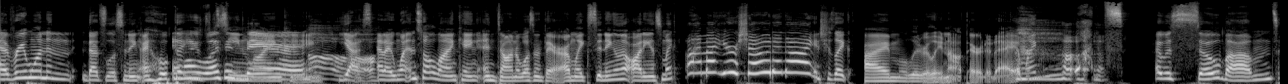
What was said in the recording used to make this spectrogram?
Everyone in, that's listening, I hope that And you've wasn't seen Lion. King. Oh. Yes. And I went and saw Lion King, and Donna wasn't there. I'm like sitting in the audience. I'm like, I'm at your show tonight. And she's like, I'm literally not there today. I'm like, what? I was so bummed.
